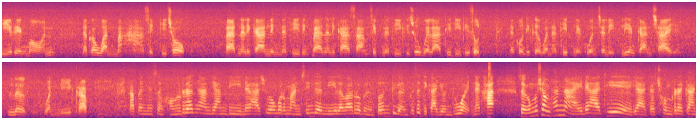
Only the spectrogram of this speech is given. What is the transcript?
ถีเรียงหมอน แล้วก็วันมหาสิทธิโชค8นาฬิกา1นาทีถึง8นาฬิกา30 นาทีคือช่วงเวลาที่ดีที่สุด แต่คนที่เกิดวันอาทิตย์เนี่ยควรจะหลีกเลี่ยงการใช้ฤกษ์วันนี้ครับก็เป็นในส่วนของเรื่องงามยามดีนะคะ ช่วงประมาณสิ้นเดือนนี้แล้วก็รวมไปถึงต้นเดือนพฤศจิกายนด้วยนะคะ ส่วนคุณผู้ชมท่านไหนนะคะที่อยากจะชมรายการ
